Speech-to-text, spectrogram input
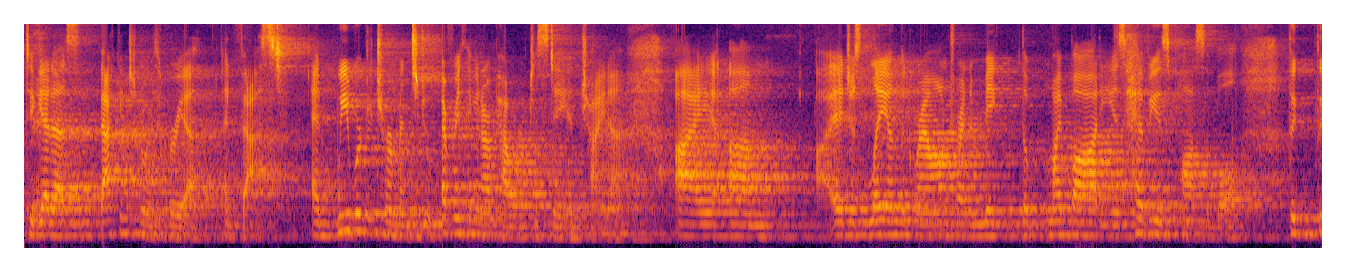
to get us back into North Korea and fast. And we were determined to do everything in our power to stay in China. I, um, I just lay on the ground trying to make the, my body as heavy as possible. The, the,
